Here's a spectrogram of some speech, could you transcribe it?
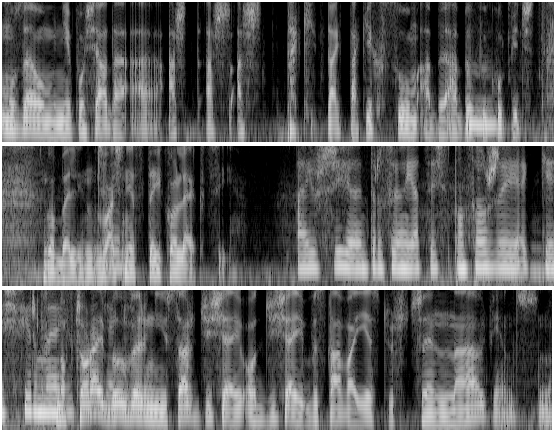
muzeum nie posiada aż, aż, aż taki, tak, takich sum, aby, aby mm. wykupić gobelin Czyli... właśnie z tej kolekcji. A już się interesują jacyś sponsorzy, jakieś firmy? No wczoraj był jakieś... wernisaż, dzisiaj, od dzisiaj wystawa jest już czynna, więc no,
